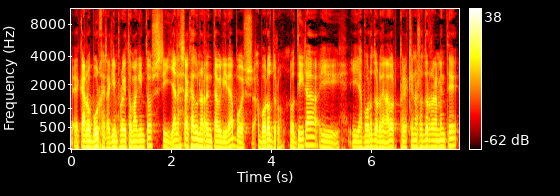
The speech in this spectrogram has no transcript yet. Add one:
eh, Carlos Burges aquí en Proyecto Macintosh, si ya le ha sacado una rentabilidad, pues a por otro, lo tira y, a por otro ordenador. Pero es que nosotros realmente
